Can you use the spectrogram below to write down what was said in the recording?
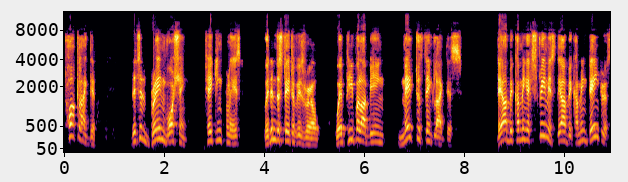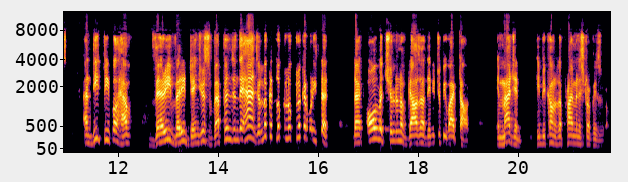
talk like this? This is brainwashing taking place within the state of Israel, where people are being made to think like this. They are becoming extremists. They are becoming dangerous. And these people have very, very dangerous weapons in their hands. And look at, look, look, look at what he said, that all the children of Gaza, they need to be wiped out. Imagine he becomes the prime minister of Israel.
